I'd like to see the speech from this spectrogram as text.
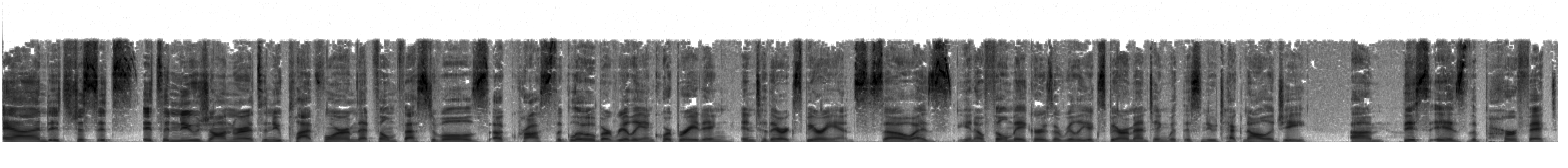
and it's just it's it's a new genre. It's a new platform that film festivals across the globe are really incorporating into their experience. So as you know, filmmakers are really experimenting with this new technology. Um, this is the perfect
